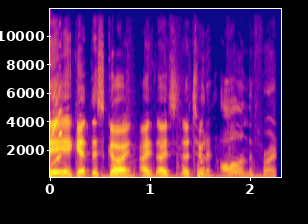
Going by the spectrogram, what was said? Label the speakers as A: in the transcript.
A: Here, here, get this going. I, I, I took
B: Put it all in the front.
